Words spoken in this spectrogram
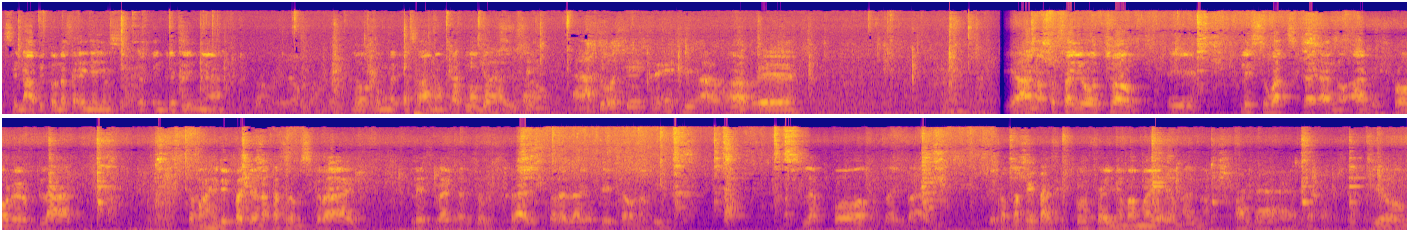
sinabi ko na sa inyo yung secret ingredient niya. Lotong may kasamang pagmamahal daw. Ha? 12, 13, araw. Okay. Yan ano to sa YouTube. Eh, please watch kay ano, Art Explorer Vlog. Sa mga hindi pa dyan nakasubscribe, please like and subscribe para lang update sa mga video. Luck po. Bye-bye. Ipapakita ko sa inyo mamaya yung ano, yung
